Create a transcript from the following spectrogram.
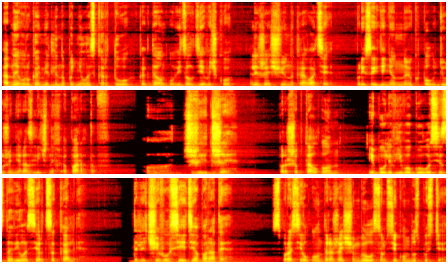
Одна его рука медленно поднялась к рту, когда он увидел девочку, лежащую на кровати, присоединенную к полудюжине различных аппаратов. «О, Джи-Джи!» – прошептал он, и боль в его голосе сдавила сердце Кали. «Для чего все эти аппараты?» – спросил он дрожащим голосом секунду спустя.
